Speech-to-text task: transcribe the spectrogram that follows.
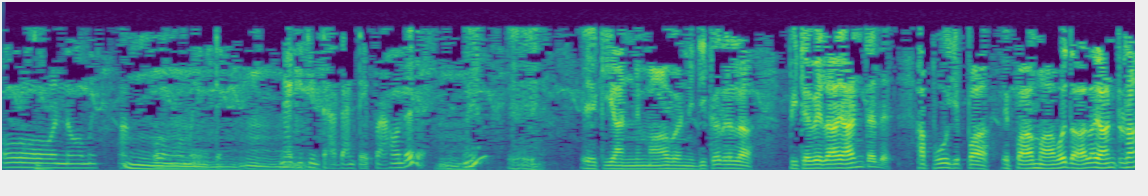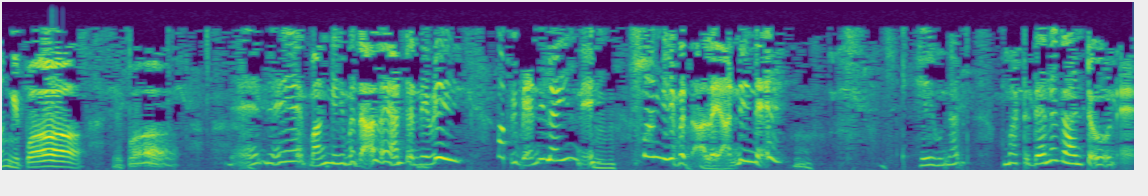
ඕනෝම ඕනෝම ඉන්න. නැගිටින්න හදන්න එපා හොඳද? ඒ- ඒ කියන්නේ මාව නිදි කරලා පිට වෙලා යන්නද? අපෝ එපා එපා මාව දාලා යන්න නම් එපා. එපා. නෑ නෑ මං එහෙම දාලා යන්න නෙවෙයි. අපි බැඳිලා ඉන්නේ. මං එහෙම දාලා යන්නේ නෑ. හේ වුණත් මට දැනගන්න ඕනේ.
